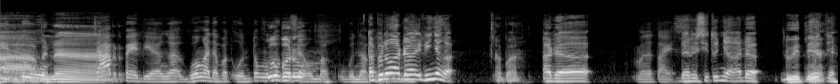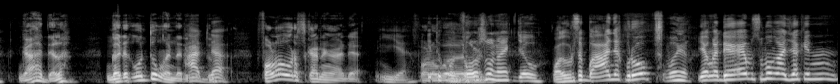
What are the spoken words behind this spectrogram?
gitu bener. capek dia nggak gue nggak dapat untung Gua lo baru- bisa menggunakan Tapi lu ada ininya gak? Apa? Ada monetize dari situnya ada Duitnya? Duitnya. Nggak ada lah. Nggak ada keuntungan dari itu. Ada. Followers kan yang ada. iya Follower. itu followers lu naik jauh. followersnya banyak bro Banyak. yang nge DM semua ngajakin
